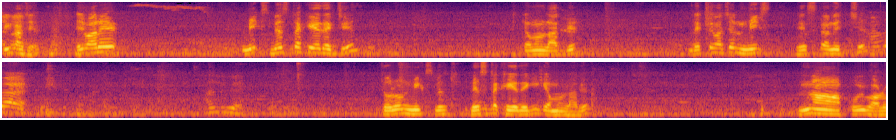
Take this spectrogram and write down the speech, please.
ঠিক আছে, এবারে মিক্স ভেজটা খেয়ে দেখছি। কেমন লাগবে দেখতে পাচ্ছেন মিক্স ভেজটা নিচ্ছে। চলুন মিক্স ভেজটা খেয়ে দেখি কেমন লাগে। না খুবই ভালো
